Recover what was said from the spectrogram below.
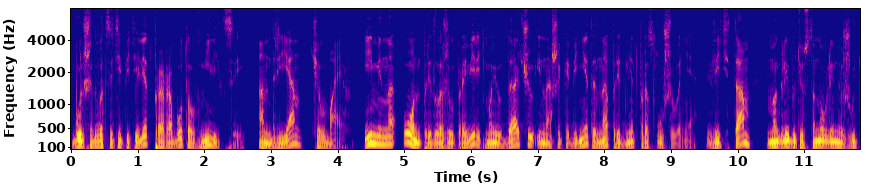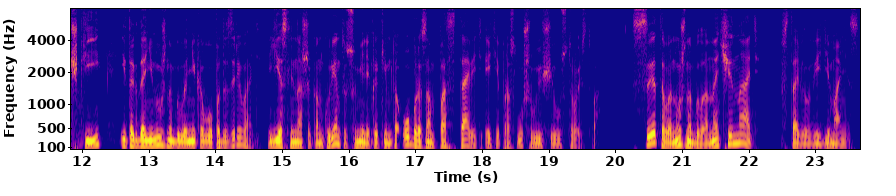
Больше 25 лет проработал в милиции. Андриан Челмаев. Именно он предложил проверить мою дачу и наши кабинеты на предмет прослушивания. Ведь там могли быть установлены жучки, и тогда не нужно было никого подозревать, если наши конкуренты сумели каким-то образом поставить эти прослушивающие устройства. «С этого нужно было начинать», — вставил Ведиманис.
